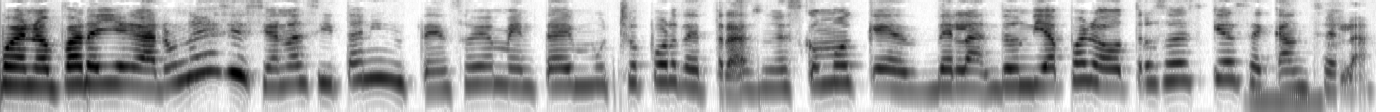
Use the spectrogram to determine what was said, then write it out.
Bueno, para llegar a una decisión así tan intensa, obviamente hay mucho por detrás. No es como que de, de un día para otro, sabes que se cancela.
